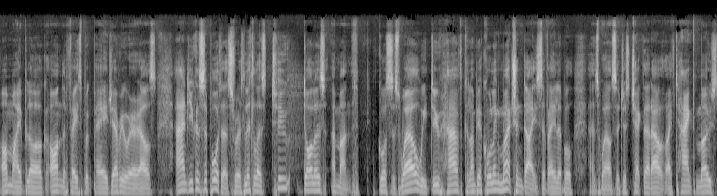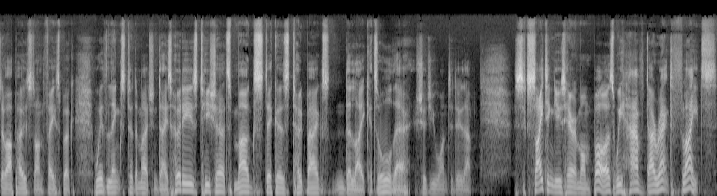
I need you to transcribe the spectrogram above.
on my blog, on the Facebook page, everywhere else. And you can support us for as little as $2 a month. Of course, as well, we do have Colombia Calling merchandise available as well. So just check that out. I've tagged most of our posts on Facebook with links to the merchandise hoodies, t shirts, mugs, stickers, tote bags, the like. It's all there should you want to do that. It's exciting news here in Mompos. We have direct flights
